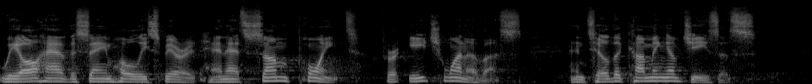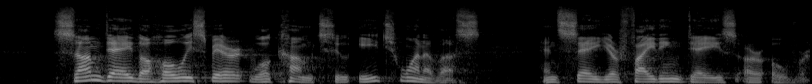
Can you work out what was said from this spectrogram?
we all have the same Holy Spirit, and at some point for each one of us, until the coming of Jesus, Someday the Holy Spirit will come to each one of us and say, Your fighting days are over.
